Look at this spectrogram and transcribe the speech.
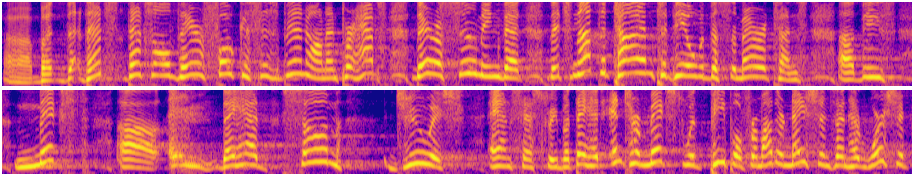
Uh, but th- that's, that's all their focus has been on. And perhaps they're assuming that it's not the time to deal with the Samaritans, uh, these mixed uh, they had some Jewish ancestry, but they had intermixed with people from other nations and had worshiped,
